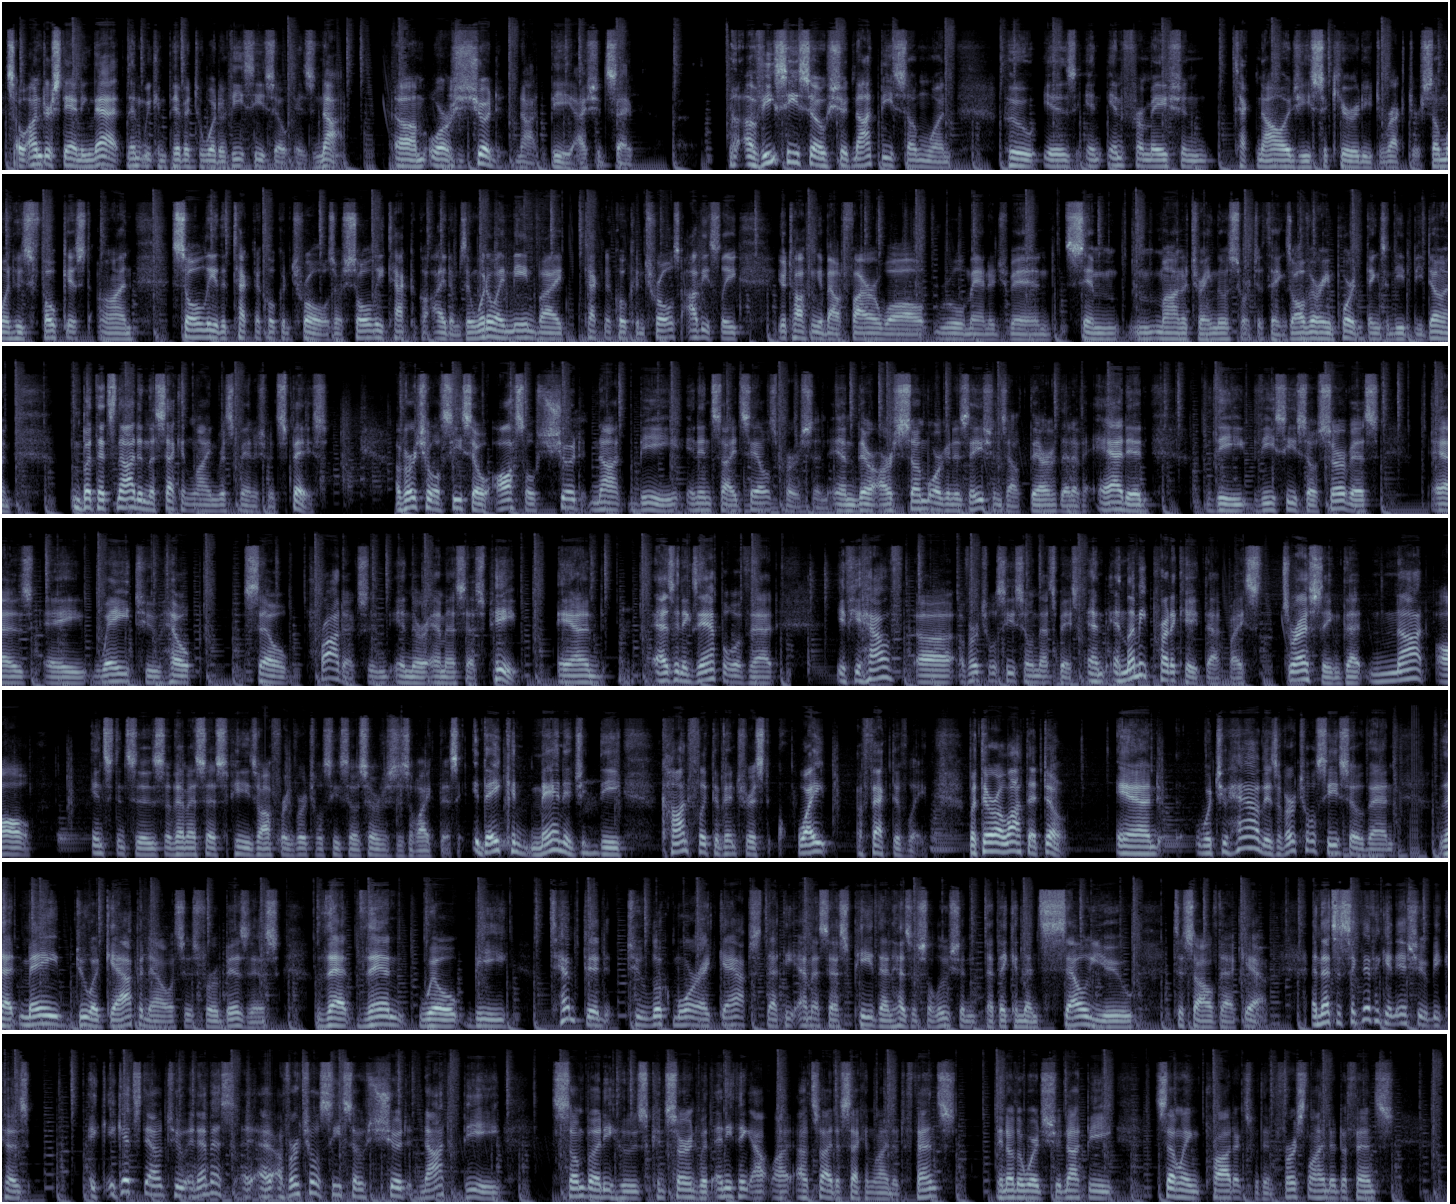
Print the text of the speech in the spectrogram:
So understanding that, then we can pivot to what a vCISO is not, um, or mm-hmm. should not be, I should say. A vCISO should not be someone who is an information technology security director, someone who's focused on solely the technical controls or solely technical items. And what do I mean by technical controls? Obviously, you're talking about firewall, rule management, SIEM monitoring, those sorts of things, all very important things that need to be done. But that's not in the second line risk management space. A virtual CISO also should not be an inside salesperson. And there are some organizations out there that have added the vCISO service as a way to help sell products in, in their MSSP. And as an example of that, if you have uh, a virtual CISO in that space, and, and let me predicate that by stressing that not all instances of MSSPs offering virtual CISO services like this. They can manage mm-hmm. the conflict of interest quite effectively, but there are a lot that don't. And what you have is a virtual CISO then that may do a gap analysis for a business that then will be tempted to look more at gaps that the MSSP then has a solution that they can then sell you to solve that gap. And that's a significant issue because it, it gets down to an MS, a, a virtual CISO should not be somebody who's concerned with anything out, outside of second line of defense. In other words, should not be selling products within first line of defense.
